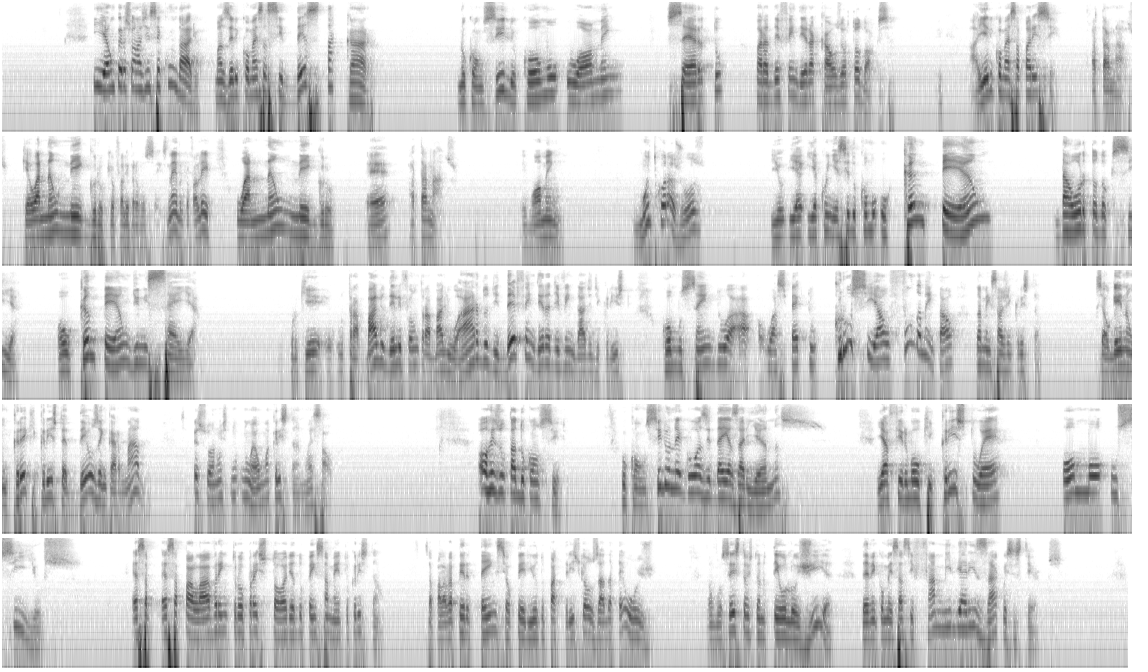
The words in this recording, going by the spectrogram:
e é um personagem secundário, mas ele começa a se destacar no concílio como o homem certo para defender a causa ortodoxa. Aí ele começa a aparecer, Atanásio, que é o anão negro que eu falei para vocês. Lembra que eu falei? O anão negro é Atanásio. Um homem muito corajoso e, é, e é conhecido como o campeão da ortodoxia, ou campeão de Niceia porque o trabalho dele foi um trabalho árduo de defender a divindade de Cristo como sendo a, o aspecto crucial, fundamental da mensagem cristã. Se alguém não crê que Cristo é Deus encarnado, essa pessoa não, não é uma cristã, não é salva. Olha o resultado do concílio. O concílio negou as ideias arianas e afirmou que Cristo é homoousios. Essa, essa palavra entrou para a história do pensamento cristão. Essa palavra pertence ao período patrício que é usado até hoje. Então, vocês que estão estudando teologia devem começar a se familiarizar com esses termos.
